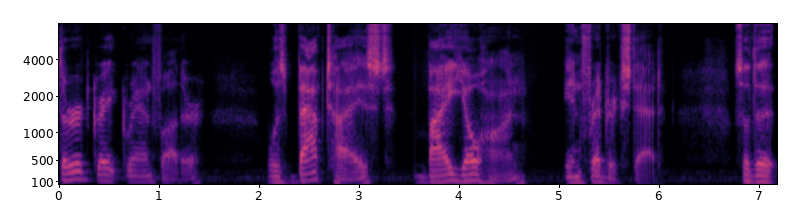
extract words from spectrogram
third great grandfather, was baptized by Johann in Fredrikstad. So, the,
